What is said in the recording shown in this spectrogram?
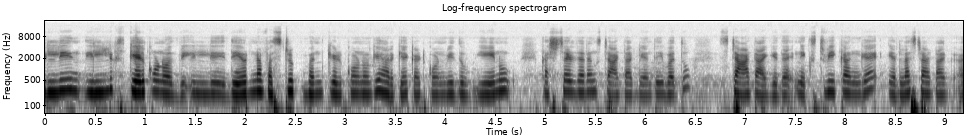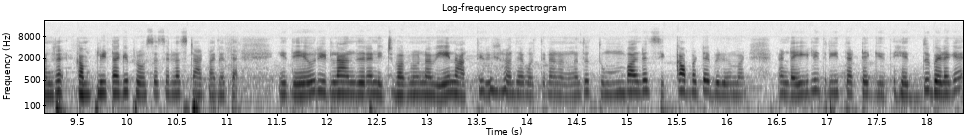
ಇಲ್ಲಿ ಇಲ್ಲಿ ಕೇಳ್ಕೊಂಡು ಹೋದ್ವಿ. ಇಲ್ಲಿ ದೇವ್ರನ್ನ ಫಸ್ಟು ಬಂದು ಕೇಳ್ಕೊಂಡು ಹೋಗಿ ಹರಕೆ ಕಟ್ಕೊಂಡ್ವಿ. ಇದು ಏನು ಕಷ್ಟ ಇಲ್ದಂಗೆ ಸ್ಟಾರ್ಟ್ ಆಗಲಿ ಅಂತ ಇವತ್ತು ಸ್ಟಾರ್ಟ್ ಆಗಿದೆ. ನೆಕ್ಸ್ಟ್ ವೀಕ್ ಹಂಗೆ ಎಲ್ಲ ಸ್ಟಾರ್ಟ್ ಆಗಿ, ಅಂದರೆ ಕಂಪ್ಲೀಟಾಗಿ ಪ್ರೋಸೆಸ್ ಎಲ್ಲ ಸ್ಟಾರ್ಟ್ ಆಗುತ್ತೆ. ಈ ದೇವ್ರು ಇಲ್ಲ ಅಂದರೆ ನಿಜವಾಗ್ಲೂ ನಾವು ಏನು ಆಗ್ತೀವಿ ಅನ್ನೋದೇ ಗೊತ್ತಿಲ್ಲ. ನನಗಂತೂ ತುಂಬ ಅಂದರೆ ಸಿಕ್ಕಾಪಟ್ಟೆ ಬಿಲೀವ್ ಮಾಡಿ, ನಾನು ಡೈಲಿ ತ್ರೀ ತರ್ಟಿಗೆ ಎದ್ದು ಬೆಳಗ್ಗೆ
